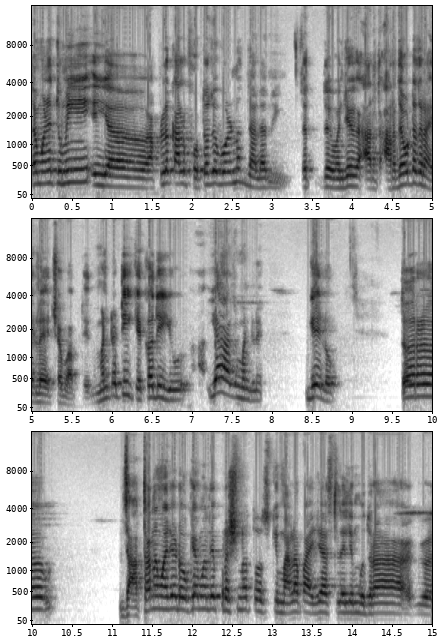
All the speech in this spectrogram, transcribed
तर म्हणे तुम्ही आपलं काल फोटोचं बोलणंच झालं नाही. तर म्हणजे अर्ध अर्धवटच राहिलं याच्या बाबतीत. म्हणलं ठीक आहे कधी येऊ? या आज म्हटले. गेलो. तर जाताना माझ्या डोक्यामध्ये प्रश्न तोच की मला पाहिजे असलेली मुद्रा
